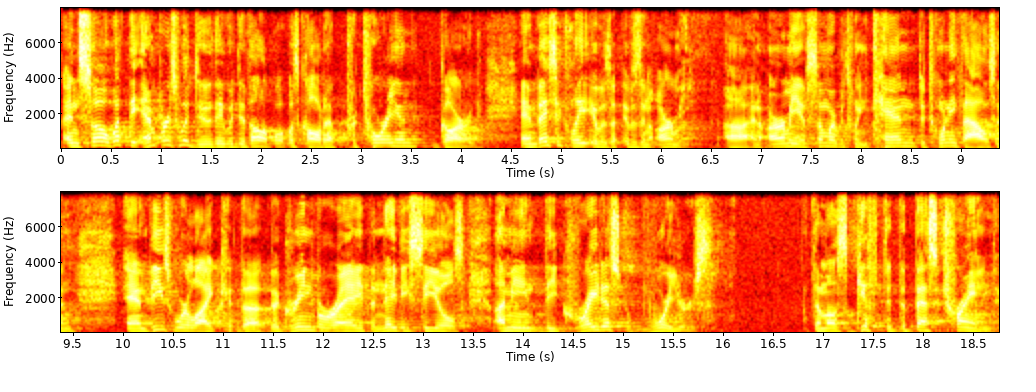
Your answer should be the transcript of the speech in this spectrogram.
And so, what the emperors would do, they would develop what was called a Praetorian Guard. And basically, it was, a, it was an army, uh, an army of somewhere between 10 to 20,000. And these were like the, the Green Beret, the Navy SEALs. I mean, the greatest warriors, the most gifted, the best trained.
